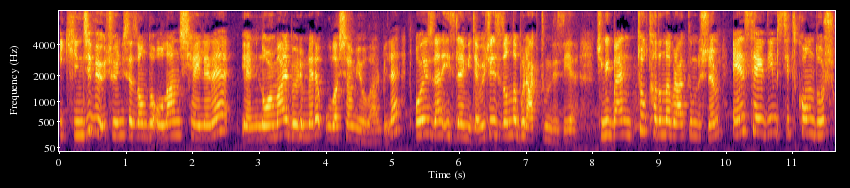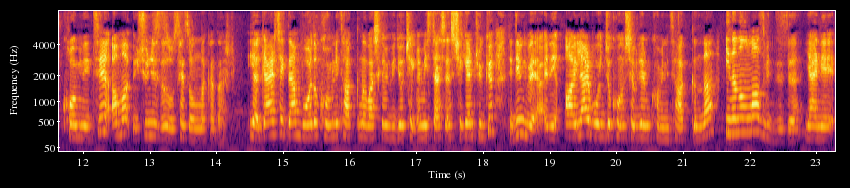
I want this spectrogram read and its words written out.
ikinci ve üçüncü sezonda olan şeylere yani normal bölümlere ulaşamıyorlar bile. O yüzden izlemeyeceğim. Üçüncü sezonda bıraktım diziyi. Çünkü ben çok tadında bıraktığımı düşünüyorum. En sevdiğim sitcomdur Community ama üçüncü sezon, sezonuna kadar. Ya gerçekten bu arada Community hakkında başka bir video çekmemi isterseniz çekerim çünkü dediğim gibi hani aylar boyunca konuşabilirim Community hakkında. İnanılmaz bir dizi. Yani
